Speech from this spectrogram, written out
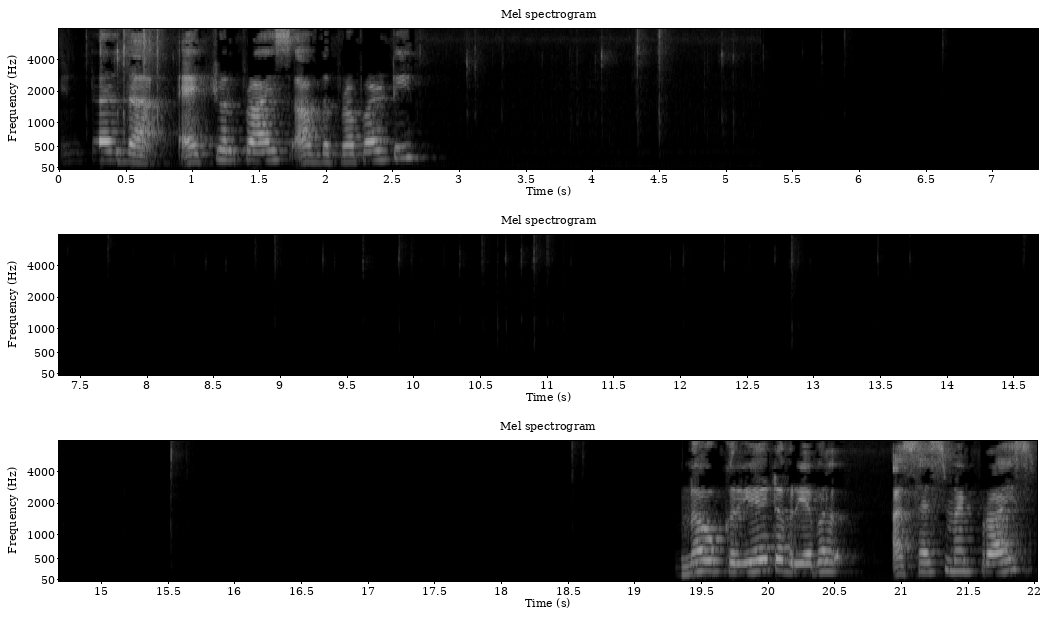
enter the actual price of the property Now create a variable assessment price.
